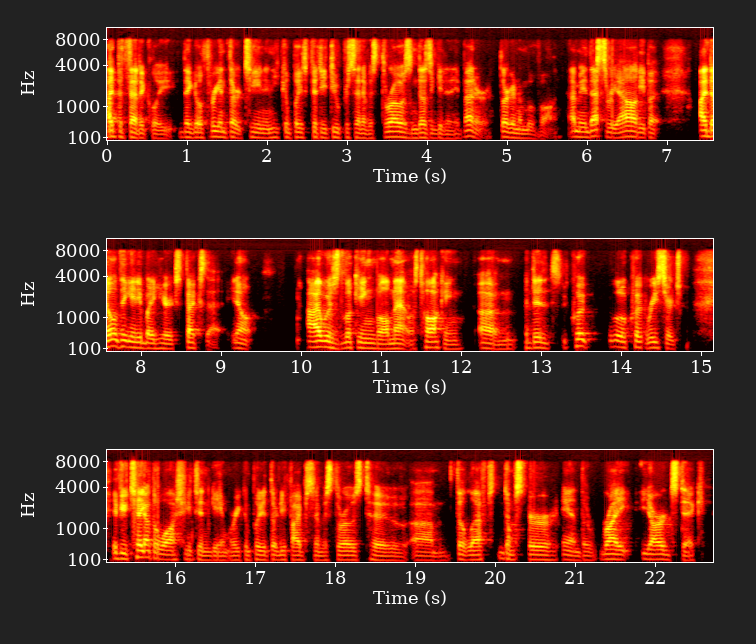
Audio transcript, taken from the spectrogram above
hypothetically they go three and 13 and he completes 52% of his throws and doesn't get any better, they're going to move on. I mean, that's the reality, but I don't think anybody here expects that. You know, I was looking while Matt was talking. Um, I did a quick little quick research. If you take out the Washington game where he completed 35% of his throws to um, the left dumpster and the right yardstick,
